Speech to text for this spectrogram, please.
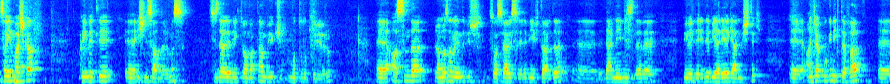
Sayın Başkan, kıymetli e, iş insanlarımız, sizlerle birlikte olmaktan büyük mutluluk duyuyorum. E, aslında Ramazan ayında bir sosyal vesileyle bir iftarda e, derneğimizle ve üyeleriyle bir araya gelmiştik. E, ancak bugün ilk defa e,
